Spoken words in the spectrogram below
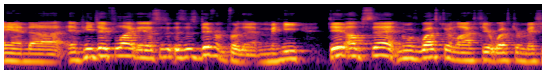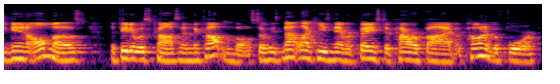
And uh, and PJ Fleck, you know, this, is, this is different for them. I mean, he did upset Northwestern last year at Western Michigan and almost defeated Wisconsin in the Cotton Bowl. So he's not like he's never faced a Power Five opponent before.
